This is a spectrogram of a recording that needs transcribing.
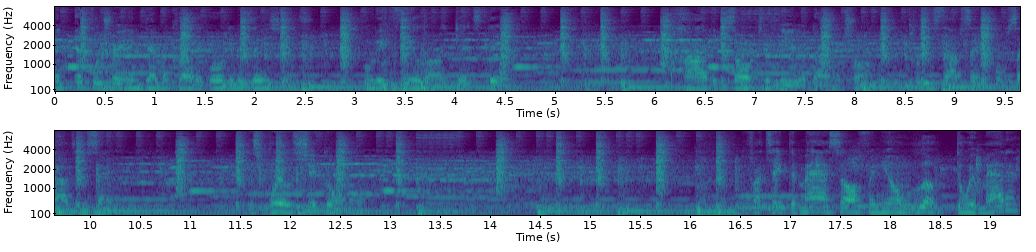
and infiltrating democratic organizations who they feel are against their high exalted leader, Donald Trump. Please stop saying both sides are the same. It's real shit going on. If I take the mask off and you don't look, do it matter?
